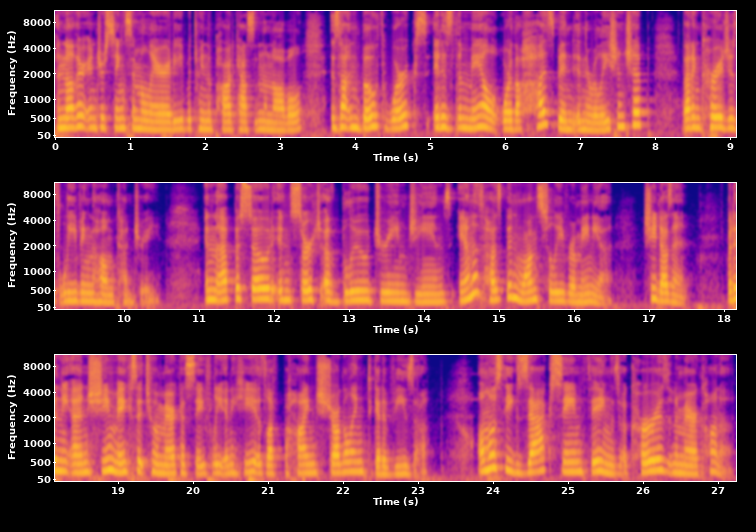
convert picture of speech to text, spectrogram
Another interesting similarity between the podcast and the novel is that in both works, it is the male or the husband in the relationship that encourages leaving the home country. In the episode In Search of Blue Dream Jeans, Anna's husband wants to leave Romania. She doesn't. But in the end, she makes it to America safely and he is left behind struggling to get a visa. Almost the exact same things occurs in Americanah.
